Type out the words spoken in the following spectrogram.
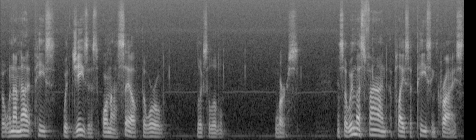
But when I'm not at peace with Jesus or myself, the world looks a little worse. And so we must find a place of peace in Christ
